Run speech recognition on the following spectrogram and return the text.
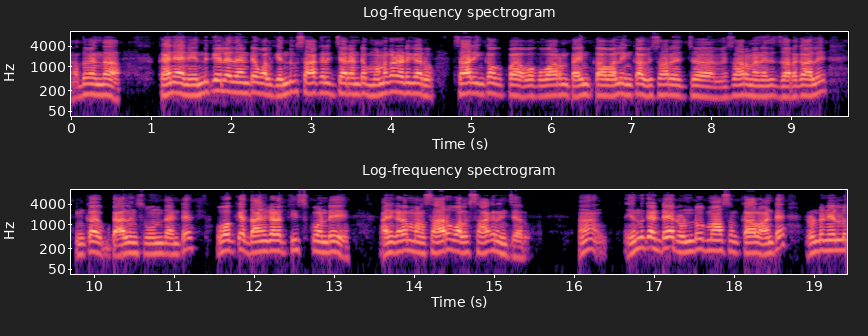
అర్థమైందా? కానీ ఆయన ఎందుకు లేదంటే వాళ్ళకి ఎందుకు సహకరించారంటే మొన్న కూడా అడిగారు సార్ ఇంకా ఒక ఒక వారం టైం కావాలి ఇంకా విచారణ విచారణ అనేది జరగాలి ఇంకా బ్యాలెన్స్ ఉంది అంటే ఓకే దాని కూడా తీసుకోండి. అని కూడా మన సారు వాళ్ళకి సహకరించారు. ఎందుకంటే రెండు మాసం కాలం అంటే రెండు నెలల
